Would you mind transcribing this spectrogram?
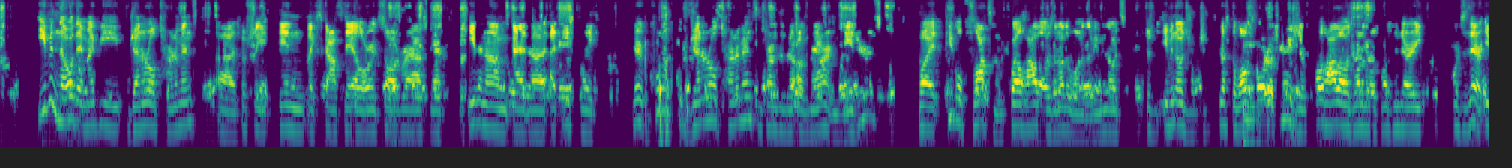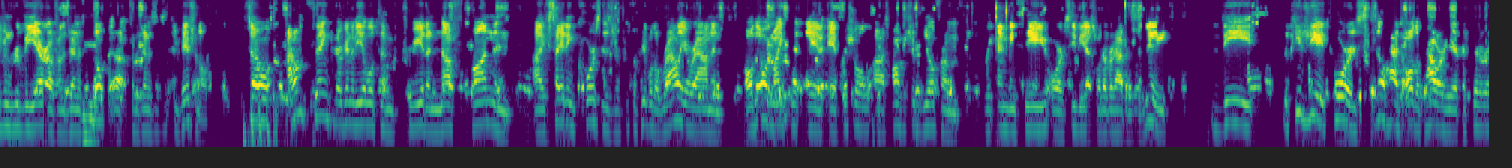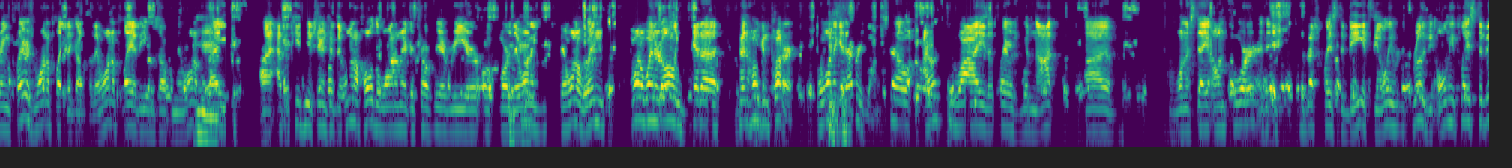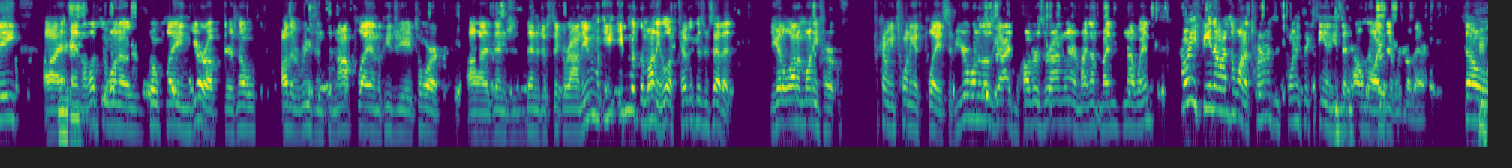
even though they might be general tournaments, uh, especially in like Scottsdale or in Sawgrass, or even um at uh, at East Lake, they're quote unquote general tournaments in terms of, the, of they aren't majors, but people flock to them. Quail Hollow is another one of them, even though it's just even though it's just the Wells Fargo Championship. Quail Hollow is one of the most legendary courses there. Even Riviera for the Genesis uh, for the Genesis Invitational. So I don't think they're going to be able to create enough fun and uh, exciting courses for, for, people to rally around. And although it might get a, a official uh, sponsorship deal from like NBC or CBS, whatever it happens to be, the the PGA Tour still has all the power here, considering players want to play the Augusta, they want to play at the U.S. Open, they want to mm-hmm. play uh, at the PGA Championship, they want to hold the Wanamaker Trophy every year, or, or they want to they want to win they want to win it all and get a Ben Hogan putter. They want to get everything. So I don't see why the players would not uh, want to stay on tour. It's the best place to be. It's the only, it's really the only place to be. Uh, mm-hmm. And unless you want to go play in Europe, there's no other reason to not play on the PGA Tour uh, than than to just stick around. Even even with the money, look, Kevin Kisner said it. You got a lot of money for for coming in 20th place. If you're one of those guys who hovers around there, might not might not win. Tony Finau hasn't won a tournament since 2016, and he said, "Hell no, I'd never go there." So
